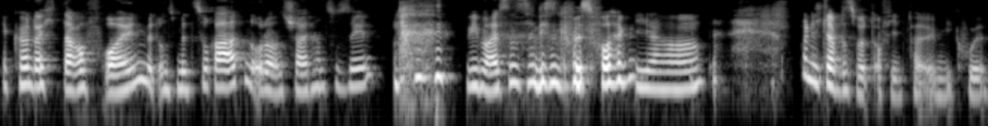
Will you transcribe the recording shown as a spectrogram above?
Ihr könnt euch darauf freuen, mit uns mitzuraten oder uns scheitern zu sehen. Wie meistens in diesen Quizfolgen. Ja. Und ich glaube, das wird auf jeden Fall irgendwie cool.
